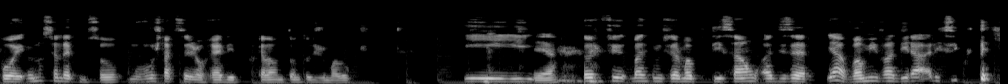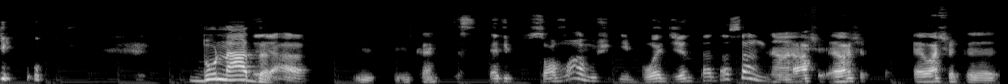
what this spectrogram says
foi, eu não sei onde é que começou, não vou estar que seja o Reddit, porque lá onde estão todos os malucos. E yeah. eles basicamente fizeram uma petição a dizer, yeah, vamos invadir a área 51. Do nada. Yeah. É tipo, só vamos. E boa gente está a dar sangue. Não, eu acho, eu acho, eu acho que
